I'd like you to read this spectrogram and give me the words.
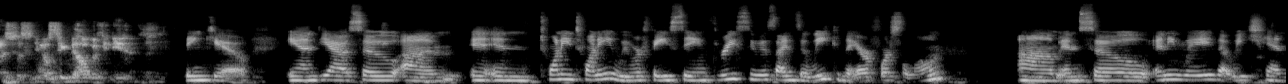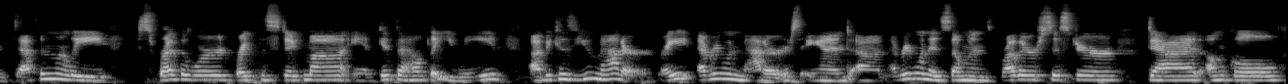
let's just you know seek the help if you need it. Thank you. And yeah, so um, in, in 2020, we were facing three suicides a week in the Air Force alone. Um, and so, any way that we can definitely spread the word, break the stigma, and get the help that you need uh, because you matter, right? Everyone matters, and um, everyone is someone's brother, sister, dad, uncle,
